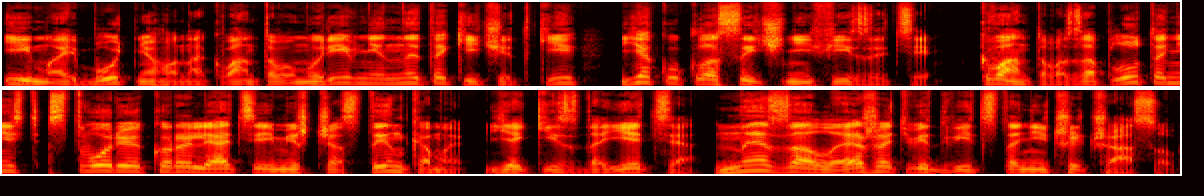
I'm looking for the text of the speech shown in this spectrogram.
і майбутнього на квантовому рівні не такі чіткі, як у класичній фізиці. Квантова заплутаність створює кореляції між частинками, які, здається, не залежать від відстані чи часу.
